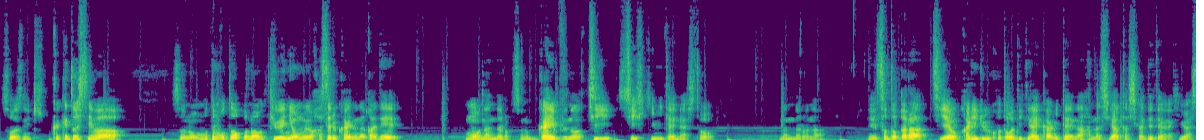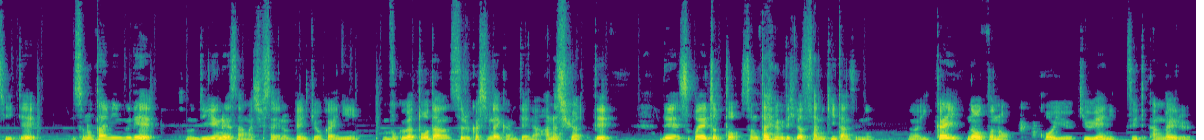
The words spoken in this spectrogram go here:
そうですね、きっかけとしては、その、もともとこの QA に思いを馳せる会の中で、もうなんだろう、その外部の知識みたいな人、なんだろうな、えー外から知恵を借りることはできないかみたいな話が確か出たような気がしていて、そのタイミングで、その DNA さんが主催の勉強会に僕が登壇するかしないかみたいな話があって、で、そこでちょっとそのタイミングで平田さんに聞いたんですよね。一回ノートのこういう QA について考える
